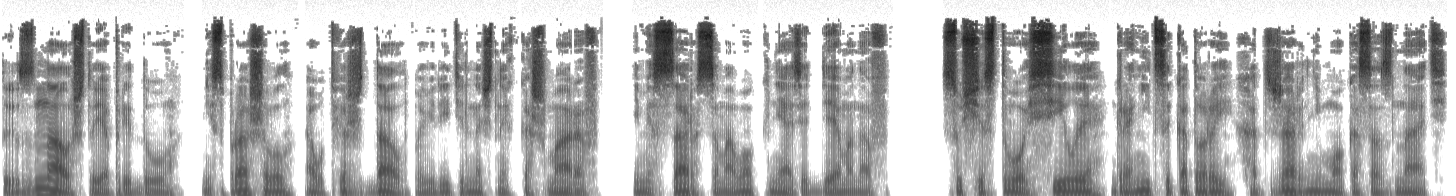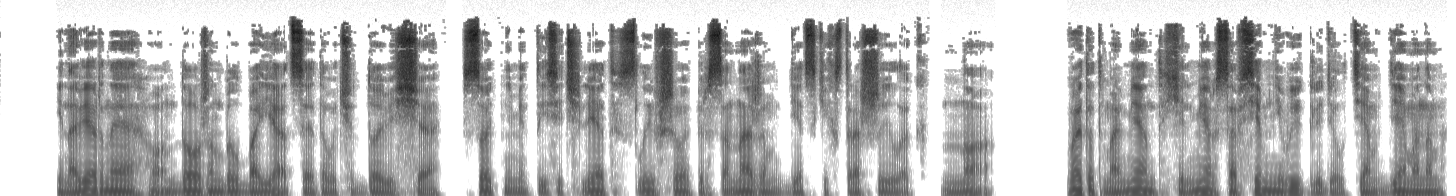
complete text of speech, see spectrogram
«Ты знал, что я приду», — не спрашивал, а утверждал повелитель ночных кошмаров, эмиссар самого князя демонов. Существо силы, границы которой Хаджар не мог осознать. И, наверное, он должен был бояться этого чудовища, сотнями тысяч лет слывшего персонажем детских страшилок, но... В этот момент Хельмер совсем не выглядел тем демоном,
